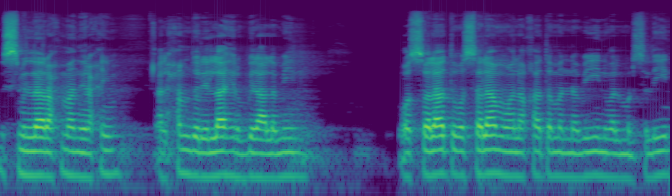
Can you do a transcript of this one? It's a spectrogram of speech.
بسم اللہ الرحمن الرحیم۔ الحمد للہ رب العالمین۔ والصلاة والسلام علی خاتم النبین والمرسلین۔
